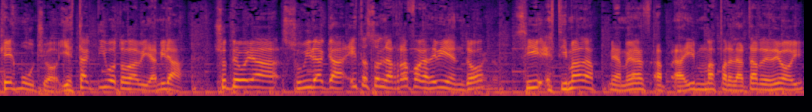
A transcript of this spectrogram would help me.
que es mucho, y está activo todavía. Mira, yo te voy a subir acá. Estas son las ráfagas de viento, Bueno. ¿sí? estimadas, mira, me vas a, a ir más para la tarde de hoy,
